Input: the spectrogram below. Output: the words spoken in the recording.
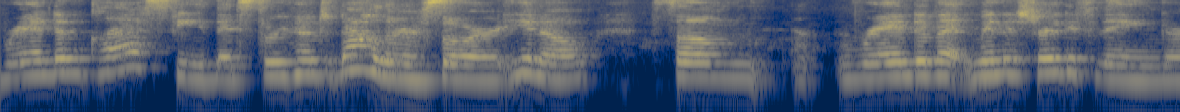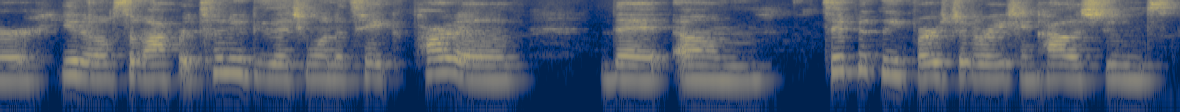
random class fee that's $300 or, you know, some random administrative thing or, you know, some opportunity that you want to take part of that um, typically first generation college students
